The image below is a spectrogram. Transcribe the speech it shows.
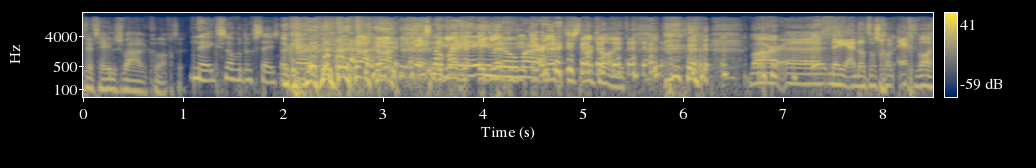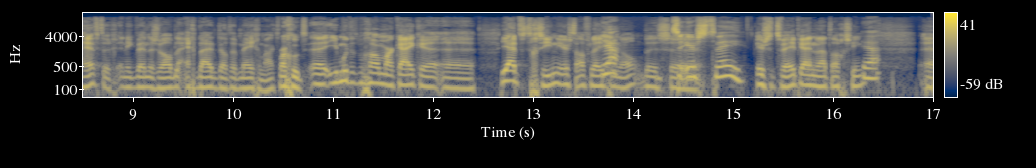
heeft hele zware klachten. Nee, ik snap het nog steeds. Maar- Ik snap waar je leg- heen wil, maar... Ik leg het je straks wel uit. maar eh, nee, ja, dat was gewoon echt wel heftig. En ik ben dus wel blij- echt blij dat ik dat heb meegemaakt. Maar goed, eh, je moet het programma maar kijken. eh, jij hebt het gezien, de eerste aflevering Ja, al. Dus, de eh, eerste twee. eerste twee heb jij inderdaad al gezien. Ja. Eh,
